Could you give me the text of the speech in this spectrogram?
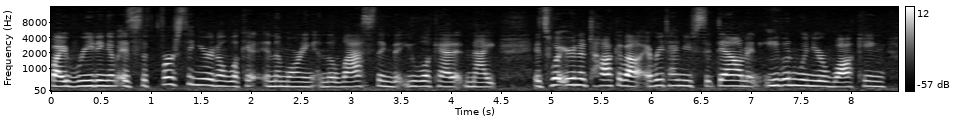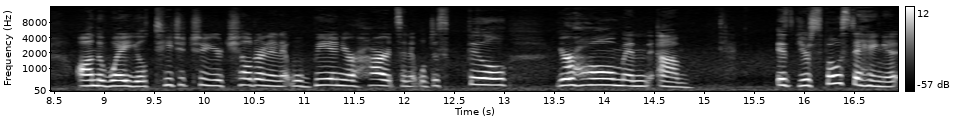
by reading them. It's the first thing you're going to look at in the morning and the last thing that you look at at night. It's what you're going to talk about every time you sit down and even when you're walking on the way, you'll teach it to your children and it will be in your hearts and it will just fill your home and um, it, you're supposed to hang it.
